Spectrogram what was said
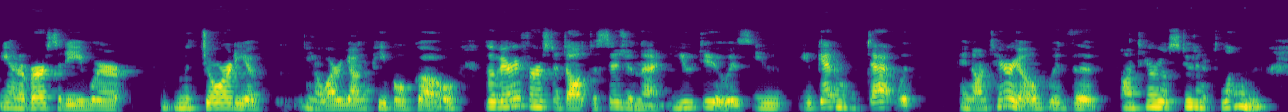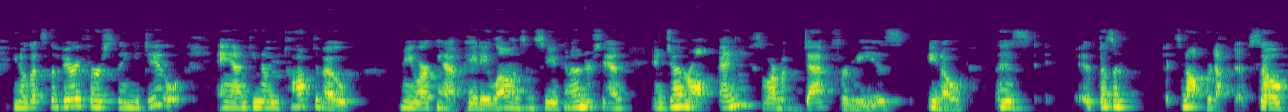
university, where majority of you know our young people go, the very first adult decision that you do is you you get in debt with in Ontario with the Ontario student loan. You know, that's the very first thing you do. And you know, you talked about me working at payday loans, and so you can understand in general, any form of debt for me is, you know, is it doesn't it's not productive. So,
